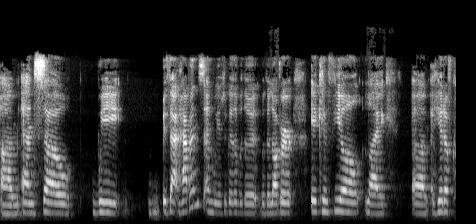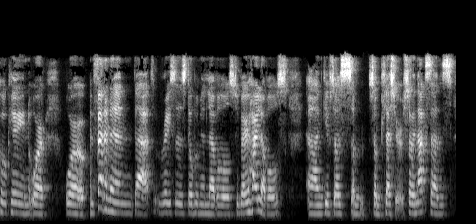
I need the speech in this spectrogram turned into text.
Um, and so we, if that happens and we're together with the with the lover, it can feel like um, a hit of cocaine or or amphetamine that raises dopamine levels to very high levels and gives us some some pleasure. So in that sense,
